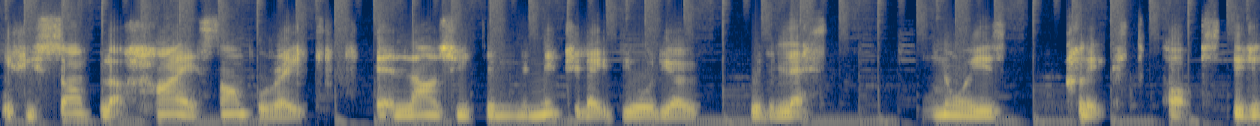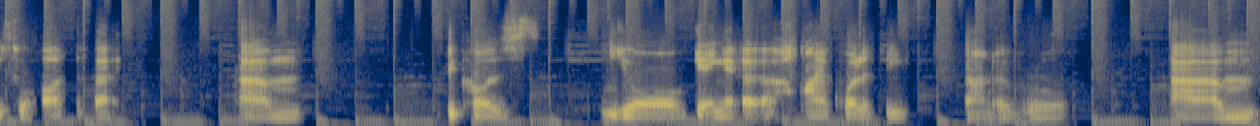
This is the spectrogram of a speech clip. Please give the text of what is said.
if you sample at high sample rate, it allows you to manipulate the audio with less noise, clicks, pops, digital artifacts, um, because you're getting a, a higher quality sound overall. Um,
